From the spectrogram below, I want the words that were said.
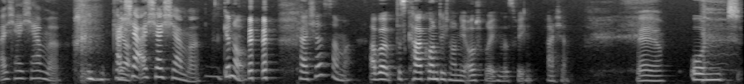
Aichachama. Kasia ja. Aichachama. Genau. Kasia Sama. Aber das K konnte ich noch nie aussprechen, deswegen Aicha. Ja, ja. Und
